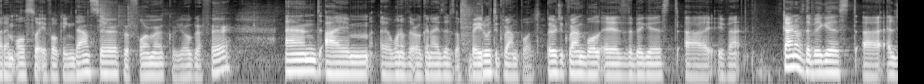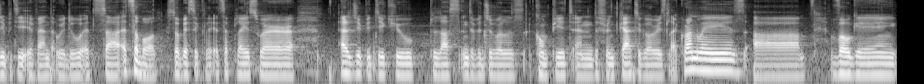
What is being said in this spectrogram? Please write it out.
but I'm also a voguing dancer, performer, choreographer, and I'm uh, one of the organizers of Beirut Grand Ball. Beirut Grand Ball is the biggest uh, event, kind of the biggest uh, LGBT event that we do. It's uh, it's a ball, so basically it's a place where LGBTQ plus individuals compete in different categories like runways, uh, voguing,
